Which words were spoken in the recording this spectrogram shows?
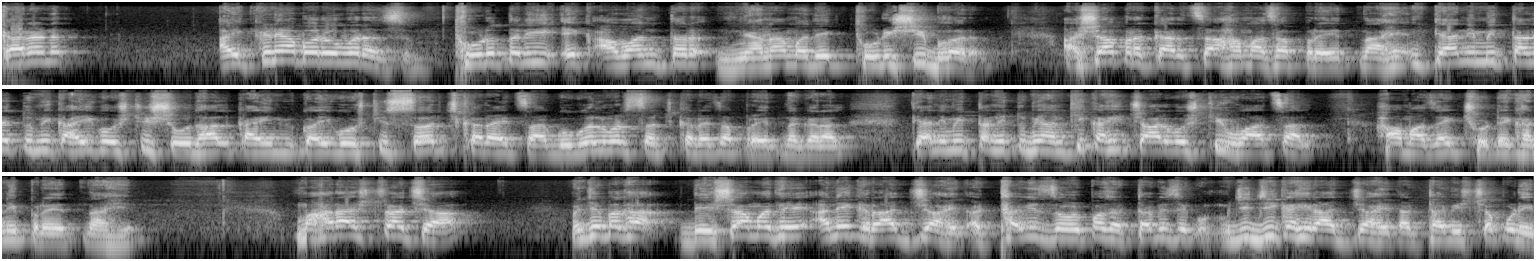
कारण ऐकण्याबरोबरच थोडं तरी एक अवांतर ज्ञानामध्ये एक थोडीशी भर अशा प्रकारचा हा माझा प्रयत्न आहे. आणि त्यानिमित्ताने तुम्ही काही गोष्टी शोधाल काही काही गोष्टी सर्च करायचा गुगलवर सर्च करायचा प्रयत्न कराल. त्यानिमित्ताने तुम्ही आणखी काही चार गोष्टी वाचाल हा माझा एक छोटेखानी प्रयत्न आहे. महाराष्ट्राच्या म्हणजे बघा देशामध्ये अनेक राज्य आहेत. अठ्ठावीस जवळपास अठ्ठावीस एक म्हणजे जी काही राज्य आहेत अठ्ठावीसच्या पुढे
